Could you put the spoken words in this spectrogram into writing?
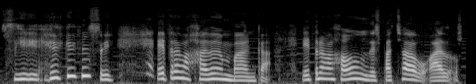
Sí, sí. He trabajado en banca, he trabajado en un despacho de abogados,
